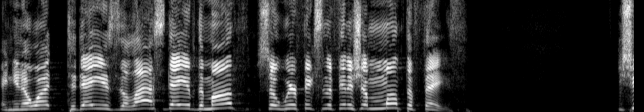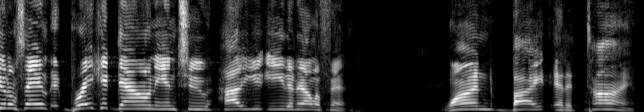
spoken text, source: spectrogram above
And you know what? Today is the last day of the month, so we're fixing to finish a month of faith. You see what I'm saying? Break it down into how do you eat an elephant? One bite at a time.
